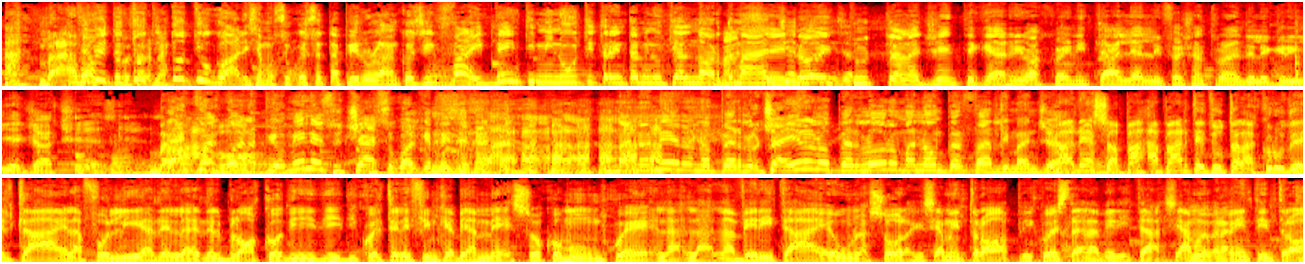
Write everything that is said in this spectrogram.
Ah, bravo. Capito? Tutti, tutti uguali siamo su questo tapirulan così fai 20 minuti, 30 minuti al nord, Ma mangi se e noi torni- tutta la gente che arriva qua in Italia li facciamo trovare delle griglie già accese. Eh, gu- guarda, più o meno è successo qualche mese fa. ma non erano per loro, cioè erano per loro, ma non per farli mangiare. Ma adesso, a, pa- a parte tutta la crudeltà e la follia del, del blocco di, di- di quel telefilm che abbiamo messo, comunque la, la- la verità è una sola, che siamo in troppi. Questa è la verità. Siamo veramente in troppi.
